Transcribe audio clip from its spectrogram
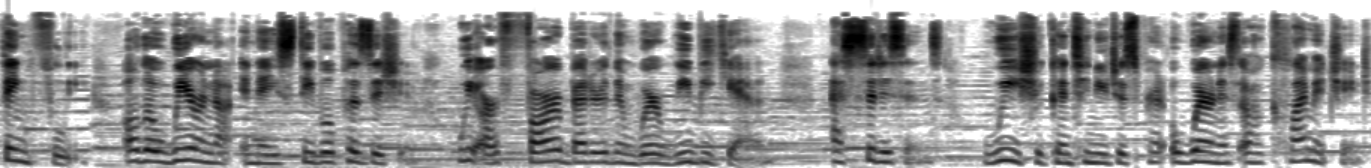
Thankfully, although we are not in a stable position, we are far better than where we began. As citizens, we should continue to spread awareness about climate change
